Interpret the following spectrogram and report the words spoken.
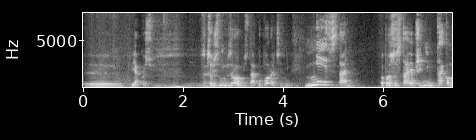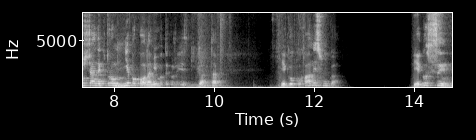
yy, jakoś coś z nim zrobić, tak? uporać się z nim. Nie jest w stanie. Po prostu stawia przed nim taką ścianę, którą nie pokona, mimo tego, że jest gigant. Tak? Jego kochany sługa, jego syn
